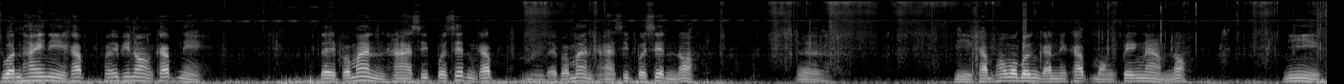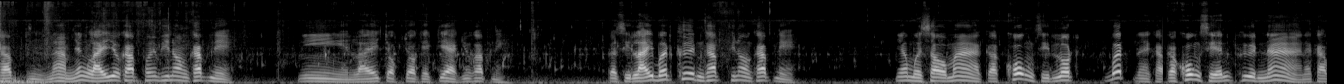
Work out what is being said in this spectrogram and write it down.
ส่วนให้นี่ครับพ่อพี่น้องครับนี่ ได้ประมาณ50%ครับได้ประมาณ50%เนาะเออนี่ครับเขามาเบิ่งกันนะครับหมองเป้งน้ำเนาะนี่ครับน้ำยังไหลอยู่ครับพ่อพี่น้องครับนี่ นี่ไหลจอกจอกแจกๆอยู่ครับนี่กระสิไหลเบิดขึ้นครับพี่น้องครับนี่ยังเมื่อเช้ามากกระคงสิลดเบิดนะครับกระคงเสียนพื้นหน้านะครับ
